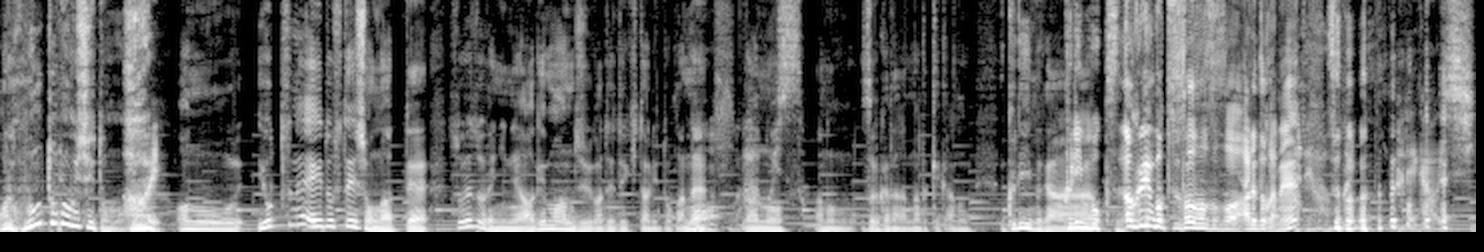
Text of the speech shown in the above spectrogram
あれ本当に美味しいと思う。はい。あの4つねエイドステーションがあってそれぞれにね揚げまんじゅうが出てきたりとかね。あのあのそれからなんだっけあのクリームがクリームボックス。あクリームボックス。そうそうそうそうあれとかね。そう。あれが美味しい。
